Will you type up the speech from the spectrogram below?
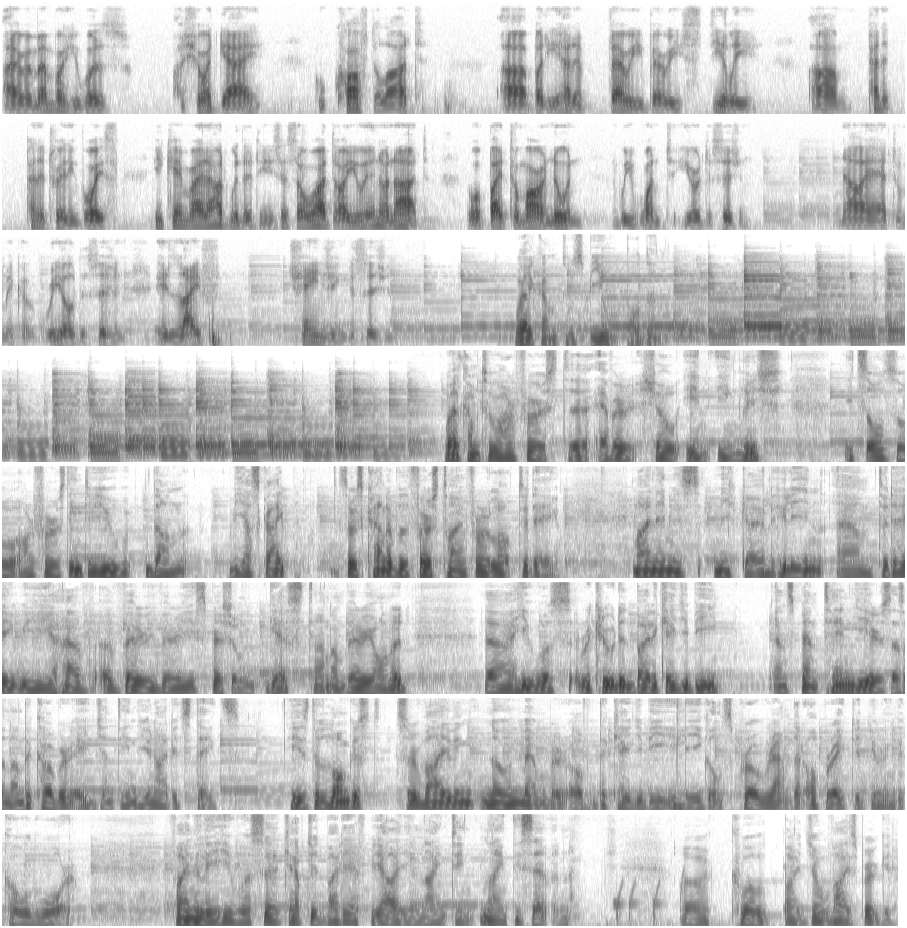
I remember he was a short guy who coughed a lot, uh, but he had a very, very steely, um, penet- penetrating voice. He came right out with it. And he said, "So what? Are you in or not? Well, by tomorrow noon, we want your decision." Now I had to make a real decision, a life-changing decision. Welcome to Spionpodden. Welcome to our first uh, ever show in English. It's also our first interview done via Skype, so it's kind of the first time for a lot today. My name is Mikael Hylin, and today we have a very, very special guest, and I'm very honored. Uh, he was recruited by the KGB and spent 10 years as an undercover agent in the United States. He is the longest surviving known member of the KGB illegals program that operated during the Cold War. Finally, he was uh, captured by the FBI in 1997. A quote by Joe Weisberg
